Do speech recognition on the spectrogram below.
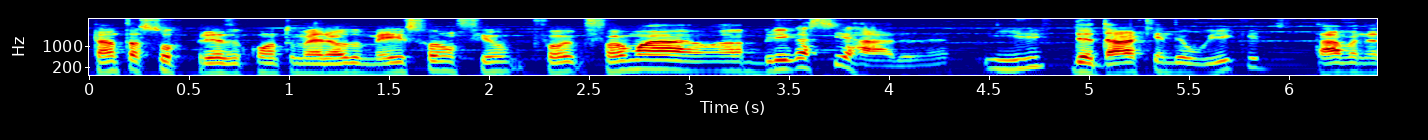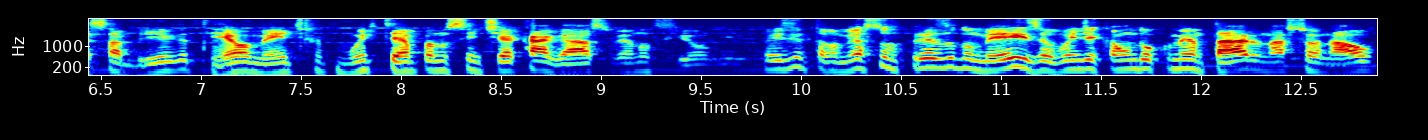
tanto a surpresa quanto o melhor do mês, foram filme, foi, foi uma, uma briga acirrada, né? E The Dark and the Wicked tava nessa briga, realmente, muito tempo eu não sentia cagaço vendo o filme Pois então, minha surpresa do mês, eu vou indicar um documentário nacional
